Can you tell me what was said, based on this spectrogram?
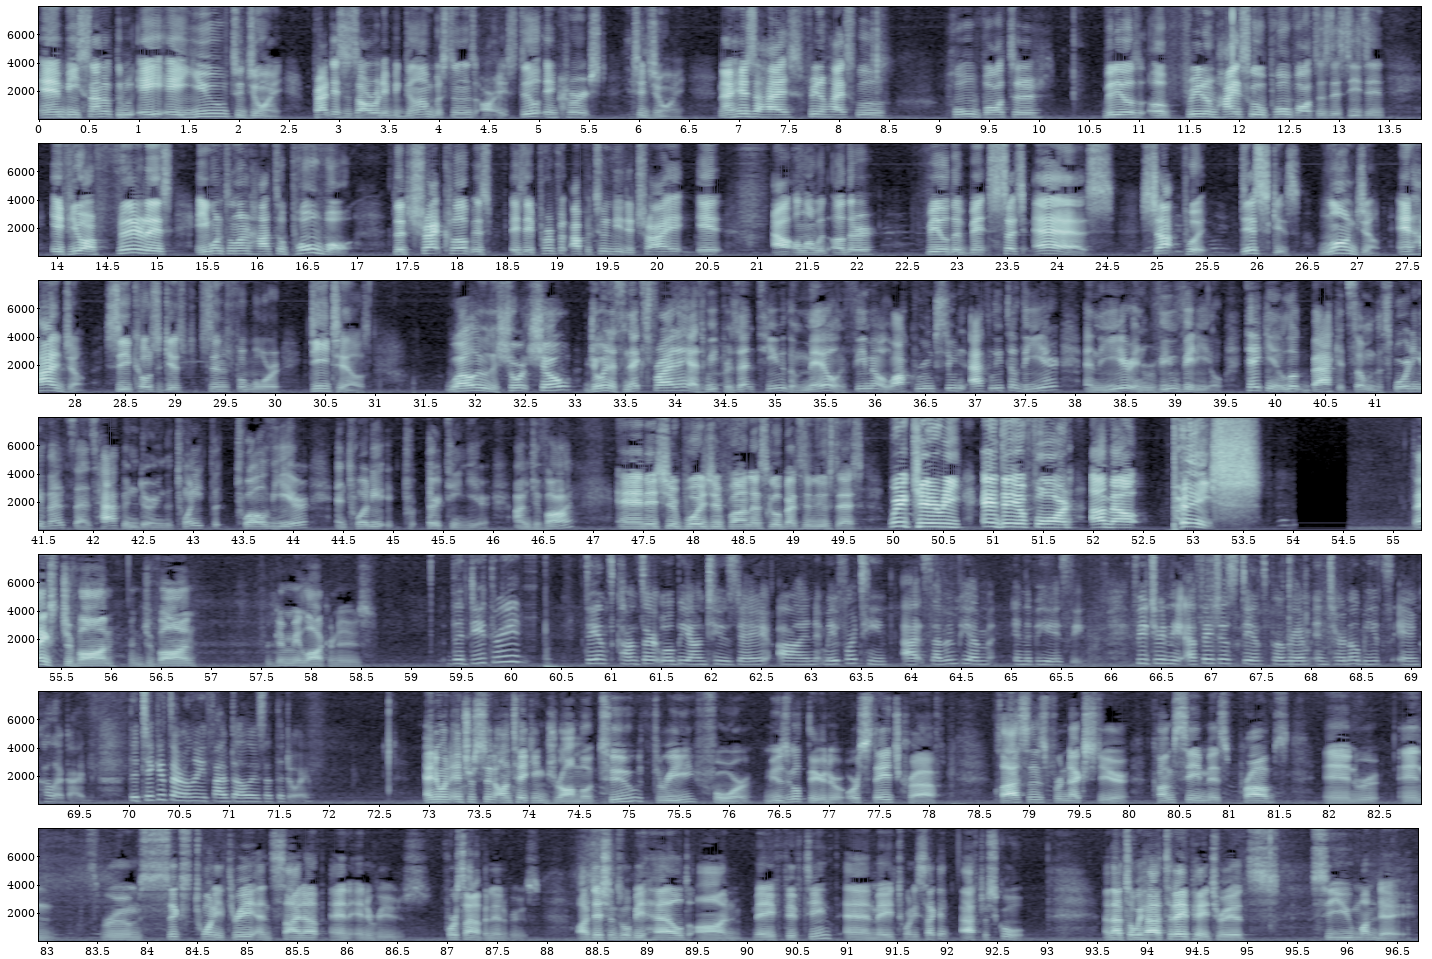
and be signed up through AAU to join. Practice has already begun, but students are still encouraged to join. Now here's the high, Freedom High School pole vaulter videos of Freedom High School pole vaulters this season. If you are fearless and you want to learn how to pole vault, the track club is, is a perfect opportunity to try it out along with other field events such as shot put, discus, long jump, and high jump. See Coach Gibson for more details. Well, it was a short show. Join us next Friday as we present to you the male and female locker room student athletes of the year and the year in review video, taking a look back at some of the sporting events that has happened during the 2012 year and 2013 year. I'm Javon. And it's your boy Javon. Let's go back to the news desk. With Kerry and Daniel Ford. I'm out. Peace. Thanks, Javon and Javon, for giving me locker news. The D3 dance concert will be on Tuesday on May 14th at 7 p.m. in the PAC, featuring the FHS dance program, Internal Beats, and Color Guard. The tickets are only $5 at the door. Anyone interested on taking drama 2, 3, 4, musical theater, or stagecraft classes for next year, come see Miss Probs in, in rooms 623 and sign up and interviews for sign up and interviews. Auditions will be held on May 15th and May 22nd after school. And that's all we have today, Patriots. See you Monday.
